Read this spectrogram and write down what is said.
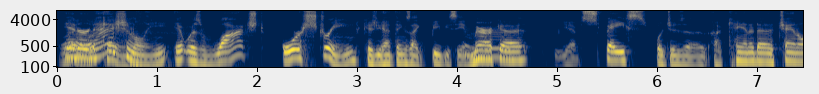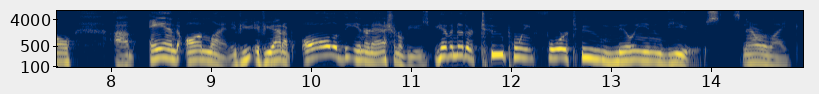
Well, Internationally, it was watched or streamed because you had things like BBC America, mm-hmm. You have Space, which is a, a Canada channel, um, and online. If you if you add up all of the international views, you have another 2.42 million views. So now we're like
